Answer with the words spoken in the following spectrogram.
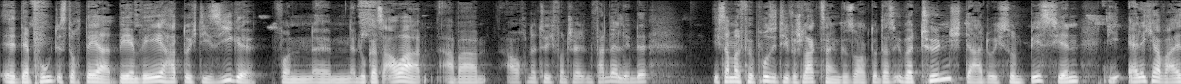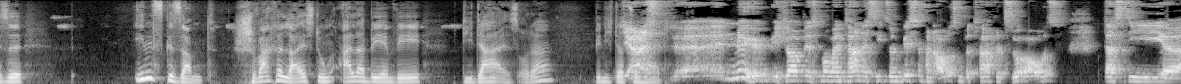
Äh, der Punkt ist doch der, BMW hat durch die Siege von ähm, Lukas Auer, aber auch natürlich von Sheldon van der Linde, ich sag mal, für positive Schlagzeilen gesorgt. Und das übertüncht dadurch so ein bisschen die ehrlicherweise insgesamt schwache Leistung aller BMW, die da ist, oder? Bin ich dazu Ja, hart? äh, nö, ich glaube, es momentan, es sieht so ein bisschen von außen betrachtet so aus, dass die äh,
